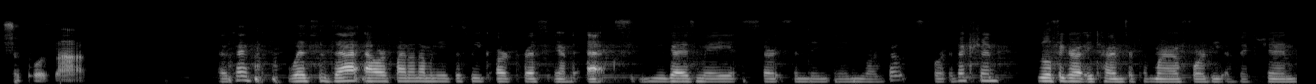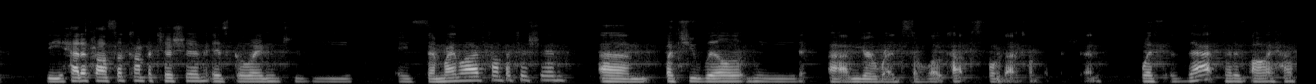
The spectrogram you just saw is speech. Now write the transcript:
simple as that. Okay, with that, our final nominees this week are Chris and X. You guys may start sending in your votes for eviction. We will figure out a time for tomorrow for the eviction. The head of household competition is going to be a semi-live competition, um, but you will need um, your red solo cups for that competition. With that, that is all I have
